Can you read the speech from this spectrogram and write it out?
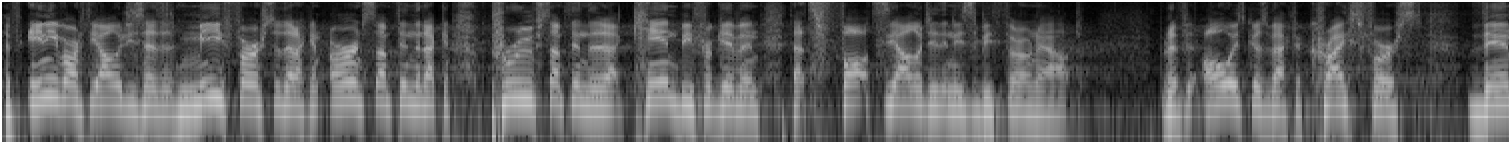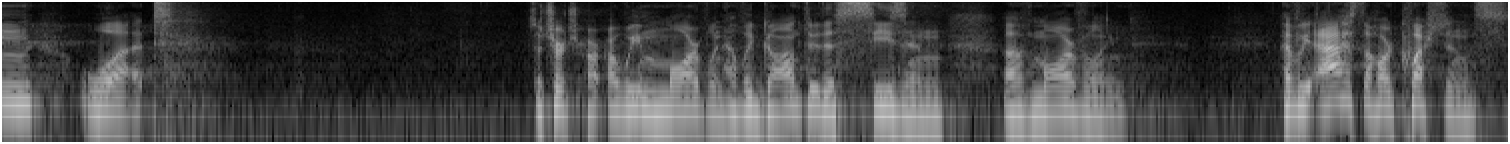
If any of our theology says it's me first so that I can earn something, that I can prove something, that I can be forgiven, that's false theology that needs to be thrown out. But if it always goes back to Christ first, then what? So, church, are, are, we marveling? Have we gone through this season of marveling? Have we asked the hard questions?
